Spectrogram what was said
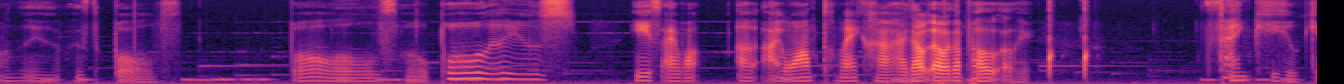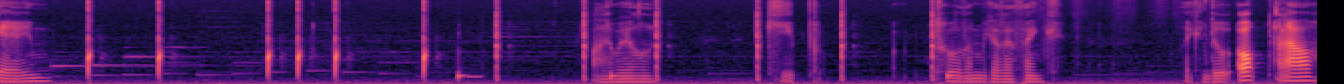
What is, is the balls? Balls, oh balls. Yes, I want. Uh, I want to make her. I don't know the ball. Okay. Thank you, game. I will keep two of them because I think they can do. Oh, hello,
